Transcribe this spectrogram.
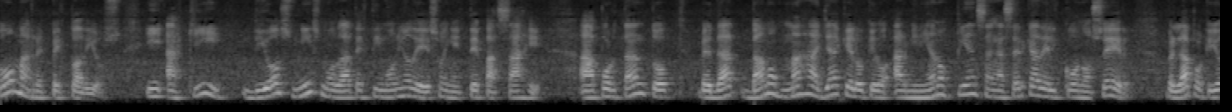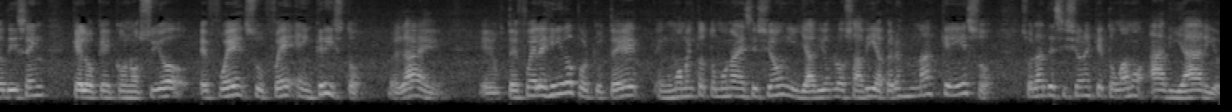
toma respecto a Dios. Y aquí Dios mismo da testimonio de eso en este pasaje. Ah, por tanto, ¿verdad? Vamos más allá que lo que los arminianos piensan acerca del conocer, ¿verdad? Porque ellos dicen que lo que conoció eh, fue su fe en Cristo, ¿verdad? Eh, eh, usted fue elegido porque usted en un momento tomó una decisión y ya Dios lo sabía, pero es más que eso, son las decisiones que tomamos a diario.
